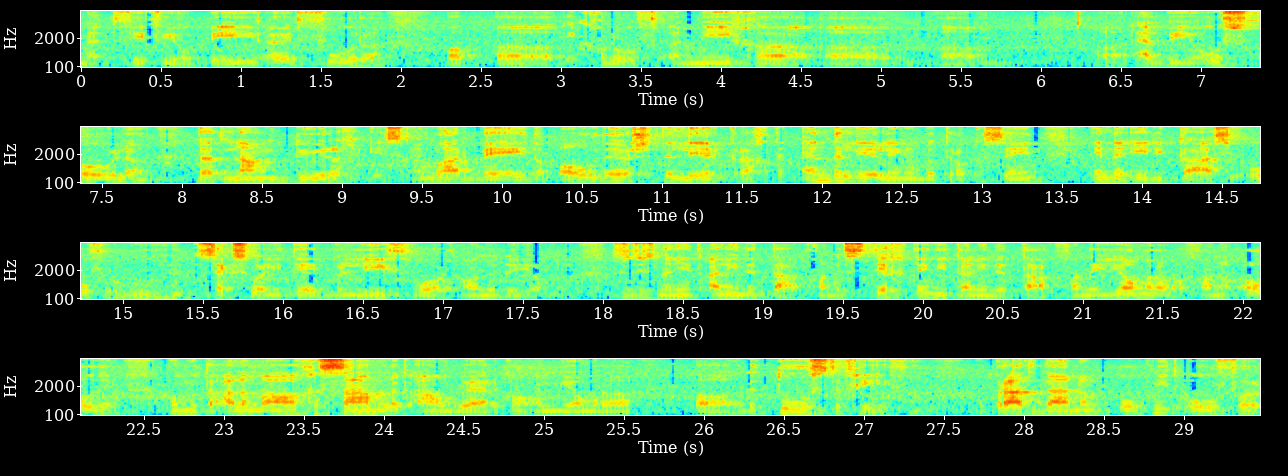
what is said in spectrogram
met VVOB uitvoeren op, uh, ik geloof, negen LBO-scholen dat langdurig is en waarbij de ouders, de leerkrachten en de leerlingen betrokken zijn in de educatie over hoe hun seksualiteit beleefd wordt onder de jongeren. Dus het is dus niet alleen de taak van de stichting, niet alleen de taak van de jongeren of van een ouder. We moeten allemaal gezamenlijk aanwerken om jongeren uh, de tools te geven. We praten daar ook niet over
